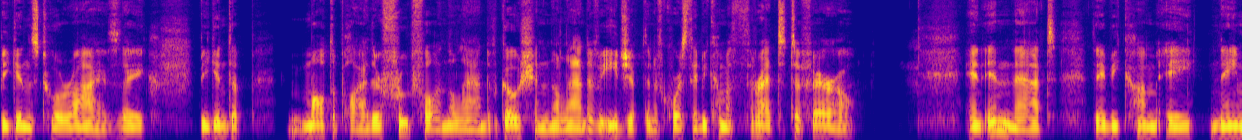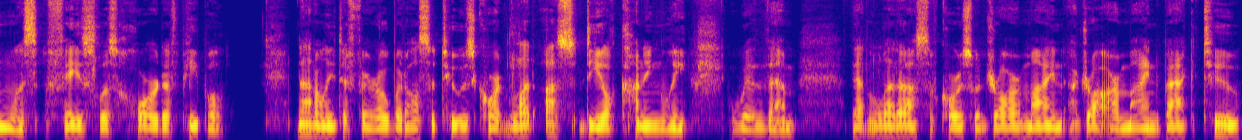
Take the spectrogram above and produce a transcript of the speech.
begins to arise. They begin to multiply. They're fruitful in the land of Goshen, in the land of Egypt, and of course they become a threat to Pharaoh. And in that, they become a nameless, faceless horde of people, not only to Pharaoh, but also to his court. Let us deal cunningly with them. That let us, of course, would draw our mind, uh, draw our mind back to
